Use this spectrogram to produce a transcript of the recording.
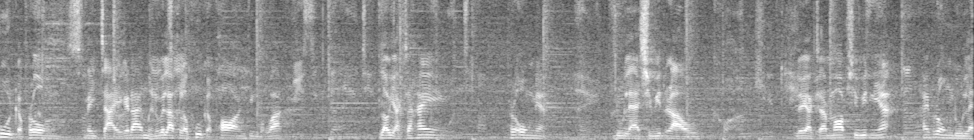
พูดกับพระองค์ในใจก็ได้เหมือนเวลาเราพูดกับพ่อจริงๆบอกว่า เราอยากจะให้พระองค์เนี่ยดูแลชีวิตเรา เราอยากจะมอบชีวิตเนี้ยให้พระองค์ดูแล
